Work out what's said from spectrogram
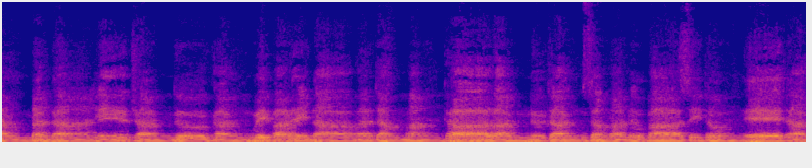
ังปนานิจังดุขังวิปริณามดัมมังคาลังนุตังสัมมานุปาสิตุงเอตัง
